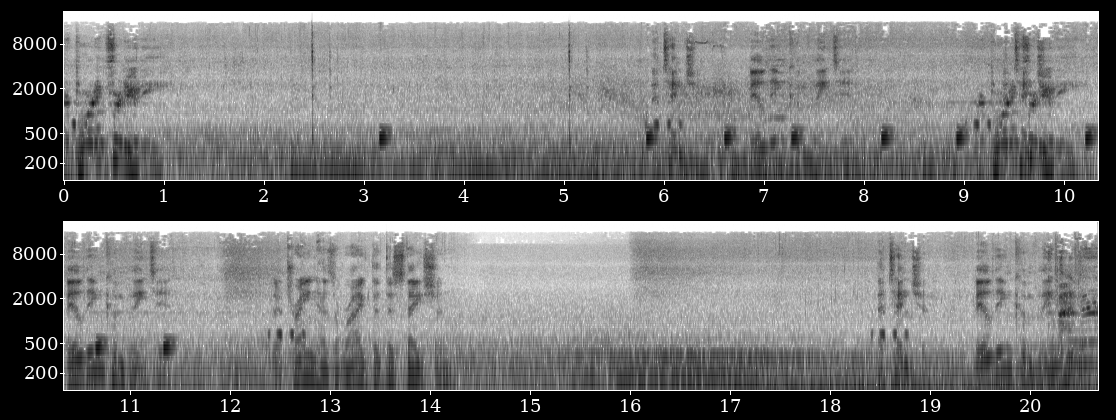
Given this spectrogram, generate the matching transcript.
Reporting for duty. Attention. Building completed. Reporting for duty. Building completed. The train has arrived at the station. Attention. Building completed. Commander?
